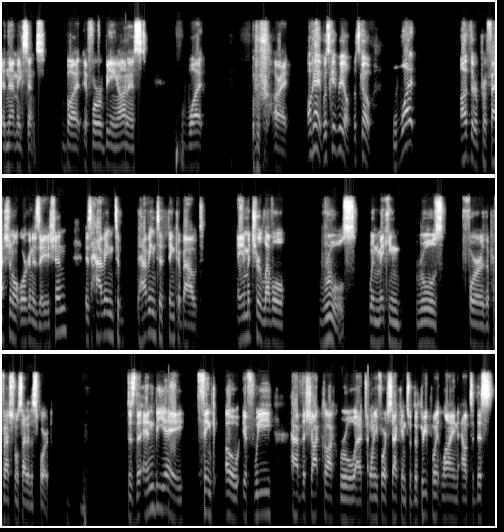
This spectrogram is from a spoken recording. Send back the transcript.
and that makes sense. But if we're being honest, what? Oof, all right, okay, let's get real. Let's go. What other professional organization is having to having to think about amateur level rules when making rules for the professional side of the sport? Does the NBA think, oh, if we have the shot clock rule at 24 seconds or the three point line out to this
